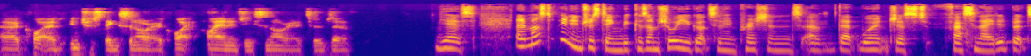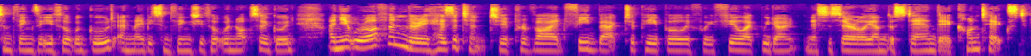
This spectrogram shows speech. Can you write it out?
uh, quite an interesting scenario, quite high energy scenario to observe. Yes. And it must have been interesting because I'm sure you got some impressions uh, that weren't just fascinated, but some things that you thought were good and maybe some things you thought were not so good. And yet we're often very hesitant to provide feedback to people if we feel like we don't necessarily understand their context.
